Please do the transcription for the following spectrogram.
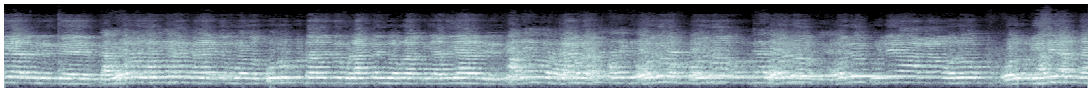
அதிகாரம் இருக்கு. கலைக்கும் போது குறிப்பிட்டதுக்கு விளக்கம் சொல்றதுக்கு அதிகாரம் இருக்கு. ஒரு ஒரு புள்ளியாக ஒரு ஒரு விஷயத்தை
